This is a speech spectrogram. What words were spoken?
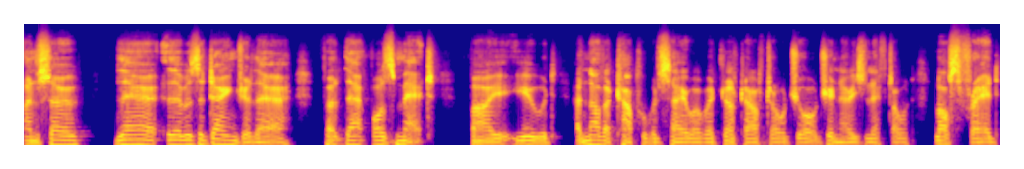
And so there, there was a danger there, but that was met by you would another couple would say, well, we'd look after old George, you know, he's left old lost Fred.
